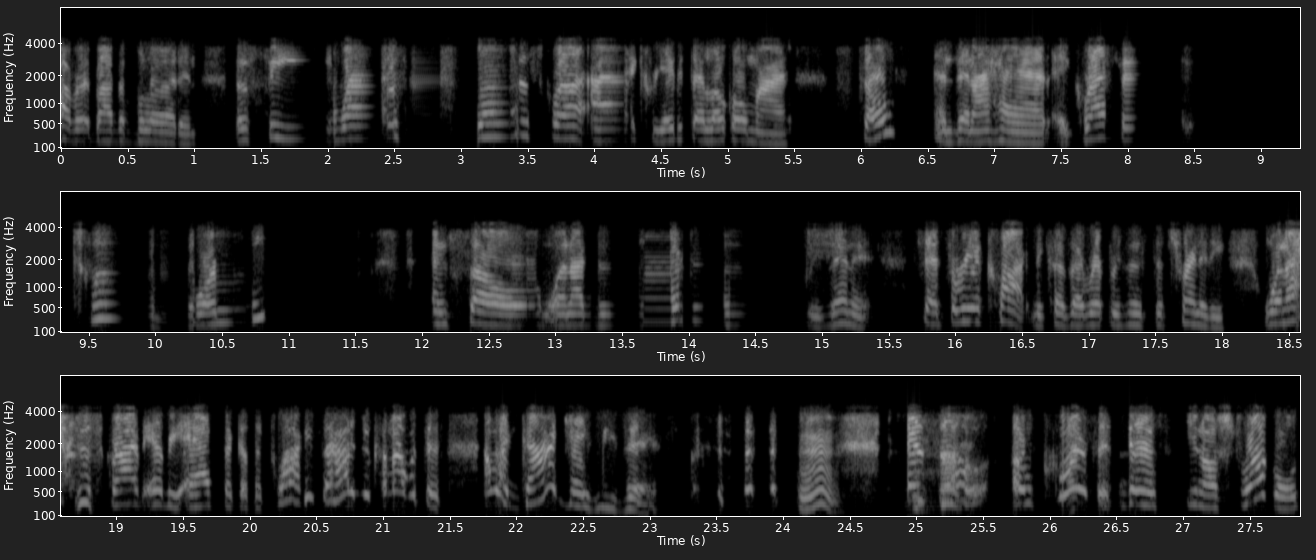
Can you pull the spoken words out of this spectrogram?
covered by the blood and the feet. I describe, I created that logo myself, and then I had a graphic tweet for me. And so when I presented, said three o'clock because that represents the Trinity. When I described every aspect of the clock, he said, "How did you come up with this?" I'm like, "God gave me this." Mm. And so, of course, it, there's you know struggles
